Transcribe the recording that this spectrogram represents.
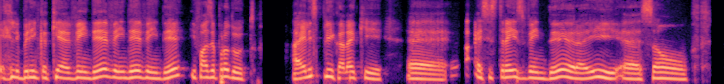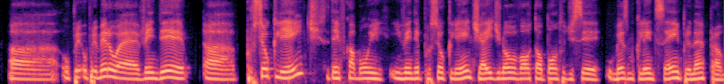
ele brinca que é vender, vender, vender e fazer produto. Aí ele explica, né, que é, esses três vender aí é, são. Uh, o, o, primeiro é vender uh, para o seu cliente, você tem que ficar bom em, em vender para o seu cliente, aí de novo volta ao ponto de ser o mesmo cliente sempre, né? Pra,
